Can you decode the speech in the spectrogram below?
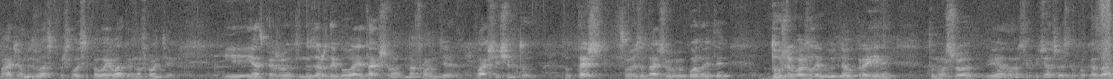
багатьом із вас прийшлося повоювати на фронті. І я скажу, не завжди буває так, що на фронті важче, ніж тут. Тут теж свою задачу ви виконуєте, дуже важливою для України, тому що я зараз і під час виступу казав,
